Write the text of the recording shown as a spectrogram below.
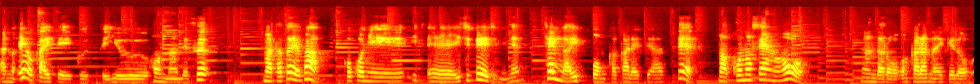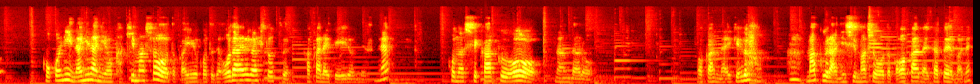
あの絵を描いていくっていう本なんです。まあ、例えばここに、えー、1ページにね線が1本書かれてあって、まあ、この線をなんだろうわからないけどここに何々を書きましょうとかいうことでお題が1つ書かれているんですね。この四角をなんだろうわかんないけど、枕にしましょうとかわかんない。例えばね。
